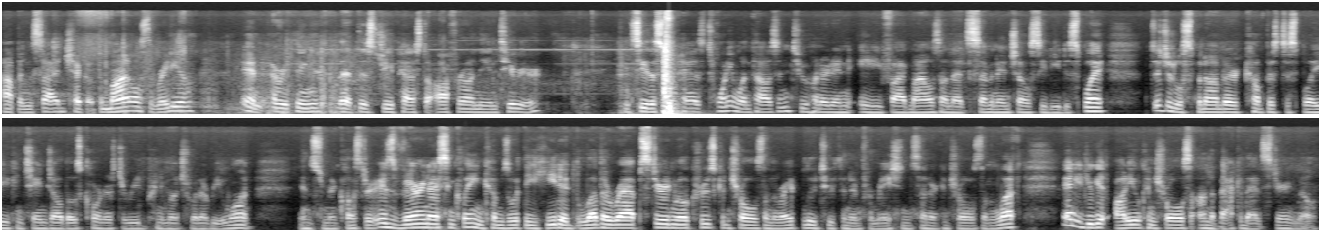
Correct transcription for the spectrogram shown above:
Hop inside, check out the miles, the radio, and everything that this Jeep has to offer on the interior. You can see this one has 21,285 miles on that 7-inch LCD display digital speedometer, compass display. You can change all those corners to read pretty much whatever you want. Instrument cluster is very nice and clean. Comes with the heated leather wrap steering wheel, cruise controls on the right, Bluetooth and information center controls on the left, and you do get audio controls on the back of that steering wheel.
